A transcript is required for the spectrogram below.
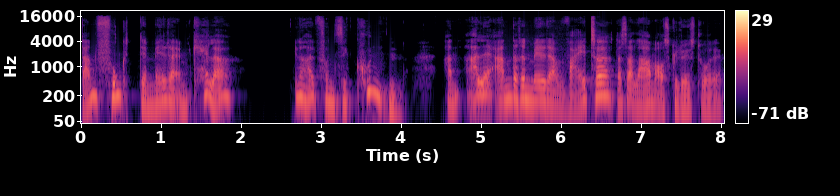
dann funkt der Melder im Keller innerhalb von Sekunden an alle anderen Melder weiter, dass Alarm ausgelöst wurde.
